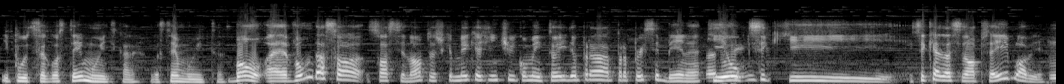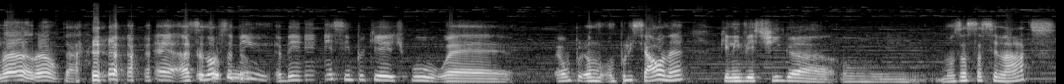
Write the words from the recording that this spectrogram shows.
E, putz, eu gostei muito, cara. Gostei muito. Bom, é, vamos dar só, só a sinopse. Acho que meio que a gente comentou e deu pra, pra perceber, né? É, Que eu. Se, que... Você quer dar sinopse aí, Blob? Não, não. É, a sinopse é bem, é bem assim, porque, tipo, é, é um, um- um policial, né? Que ele investiga um- uns assassinatos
